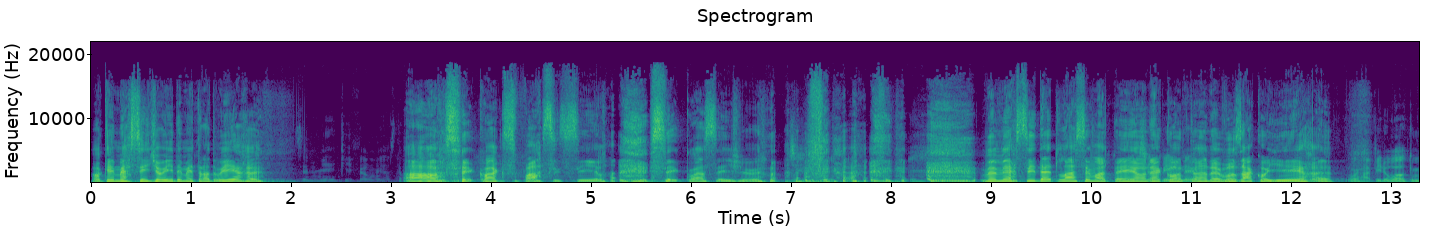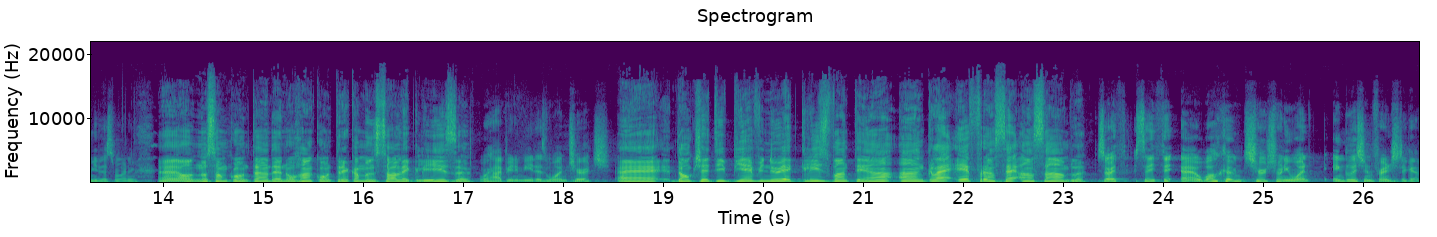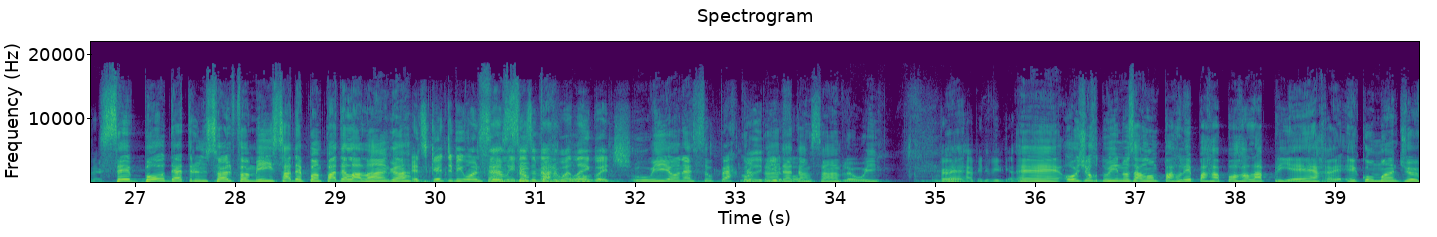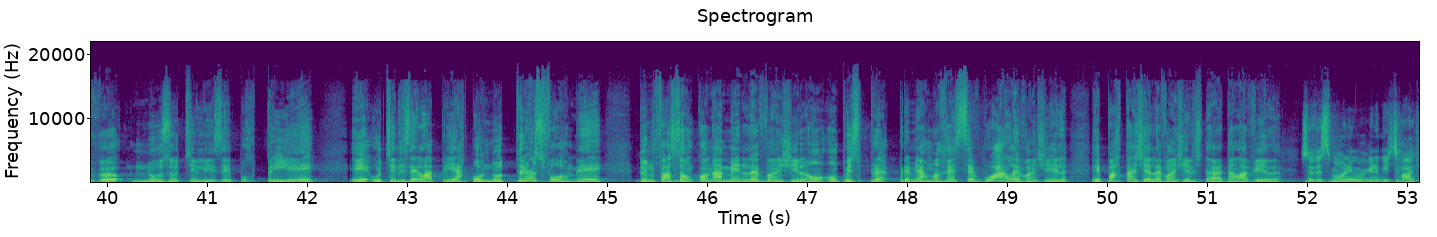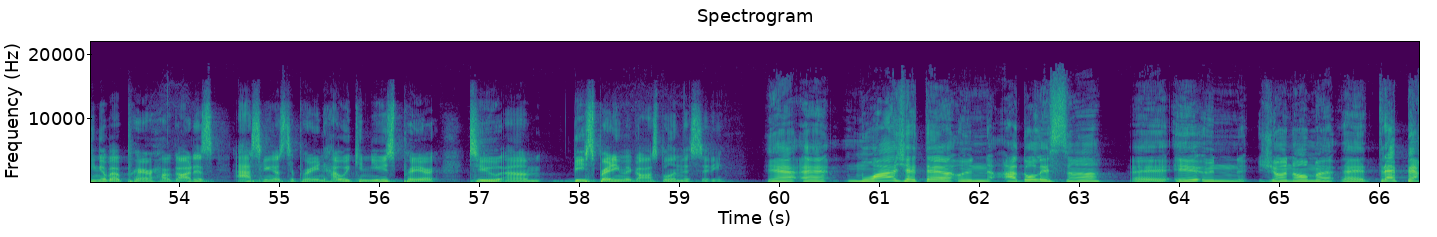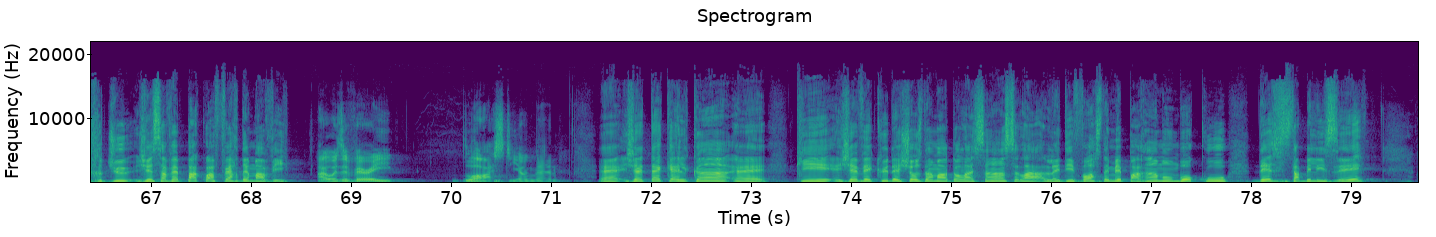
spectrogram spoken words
Ok, merci Joey de me traduire. Ah, c'est quoi que se passe ici? C'est quoi ces jeux-là? Mais merci d'être là ce matin. On est content de vous accueillir. We're happy to welcome you this morning. Euh, on- Nous sommes contents de nous rencontrer comme une seule église. We're happy to meet as one church. Euh, donc, j'ai dit bienvenue, Église 21, anglais et français ensemble. So I say uh, welcome Church 21, English and French together. C'est beau d'être une seule famille, ça dépend pas de la langue. hein. It's good to be one family. It doesn't matter what language. Oui, on est super Really content d'être ensemble, oui. Very Eh, happy to be together. Euh, Aujourd'hui, nous allons parler par rapport à la prière et comment Dieu veut nous utiliser pour prier et utiliser la prière pour nous transformer d'une façon qu'on amène l'évangile, on, on puisse pre- premièrement recevoir l'évangile et partager l'évangile euh, dans la ville. So this morning we're going to be talking about prayer, how God is asking us to pray, and how we can use prayer to um, be spreading the gospel in this city. Et, euh, moi, j'étais un adolescent euh, et un jeune homme euh, très perdu. Je ne savais pas quoi faire de ma vie. I was a very lost young man. Euh, J'étais quelqu'un qui, j'ai vécu des choses dans ma adolescence. La- le divorce de mes parents m'ont beaucoup déstabilisé.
